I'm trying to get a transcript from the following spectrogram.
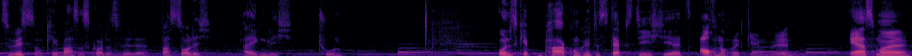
Zu wissen, okay, was ist Gottes Wille? Was soll ich eigentlich tun? Und es gibt ein paar konkrete Steps, die ich dir jetzt auch noch mitgeben will. Erstmal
